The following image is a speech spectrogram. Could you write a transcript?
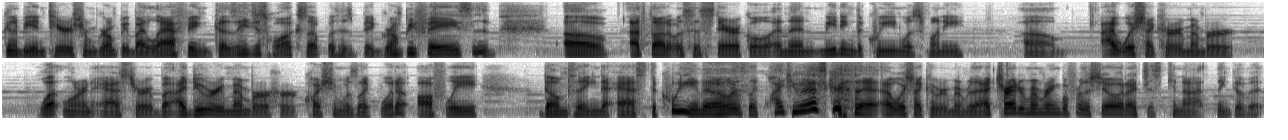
going to be in tears from Grumpy by laughing because he just walks up with his big grumpy face. And uh, I thought it was hysterical. And then meeting the Queen was funny. Um, I wish I could remember what Lauren asked her, but I do remember her question was like, "What an awfully dumb thing to ask the queen. And I was like, why'd you ask her that? I wish I could remember that. I tried remembering before the show and I just cannot think of it.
